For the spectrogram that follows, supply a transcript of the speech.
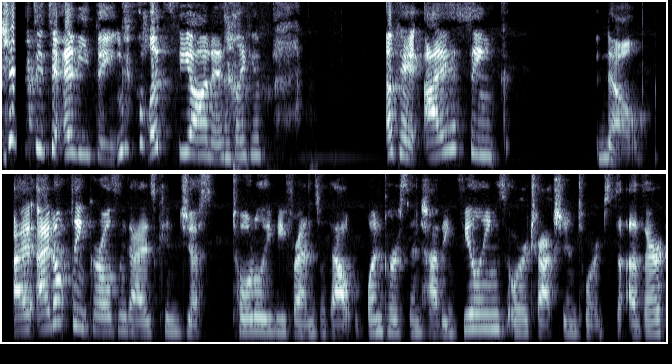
attracted to anything. Let's be honest. Like if Okay, I think no. I, I don't think girls and guys can just totally be friends without one person having feelings or attraction towards the other,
